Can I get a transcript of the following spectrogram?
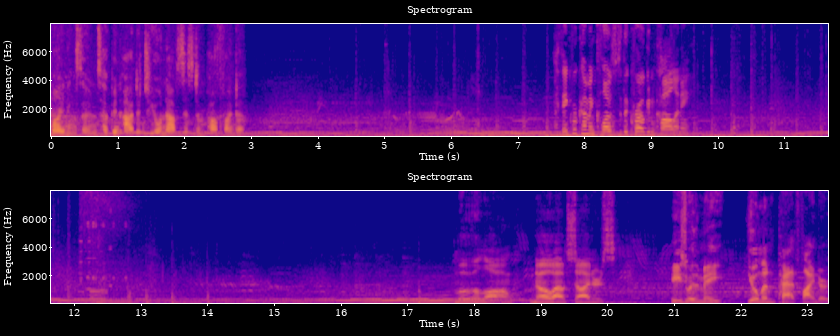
Mining zones have been added to your nav system, Pathfinder. Think we're coming close to the Krogan colony. Move along. No outsiders. He's with me, human Pathfinder.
